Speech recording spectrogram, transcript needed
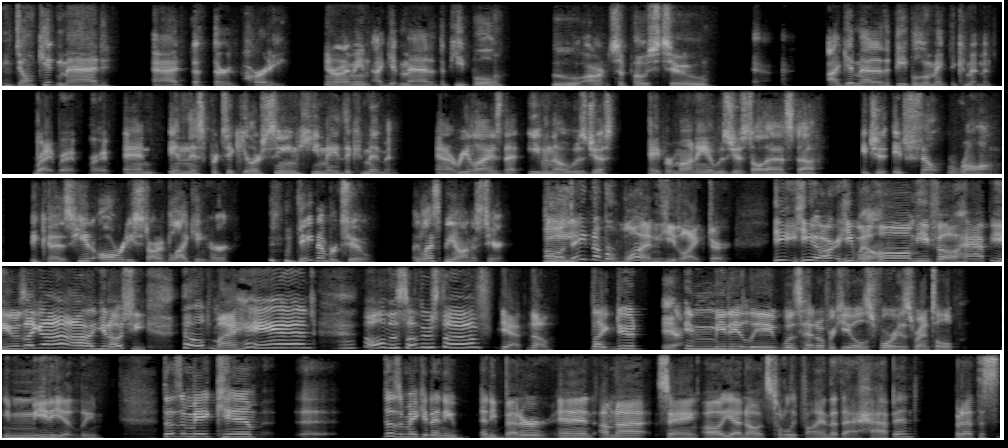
I don't get mad at the third party. You know what I mean? I get mad at the people who aren't supposed to. I get mad at the people who make the commitment. right, right, right. And in this particular scene, he made the commitment. And I realized that even though it was just paper money, it was just all that stuff, it just, it felt wrong because he had already started liking her. Date number two. Like, let's be honest here. Oh, date number one, he liked her. He he he went Well- home. He felt happy. He was like, ah, you know, she held my hand. All this other stuff. Yeah, no, like, dude, Yeah. immediately was head over heels for his rental. Immediately, doesn't make him. Uh, doesn't make it any any better. And I'm not saying, oh yeah, no, it's totally fine that that happened. But at this,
